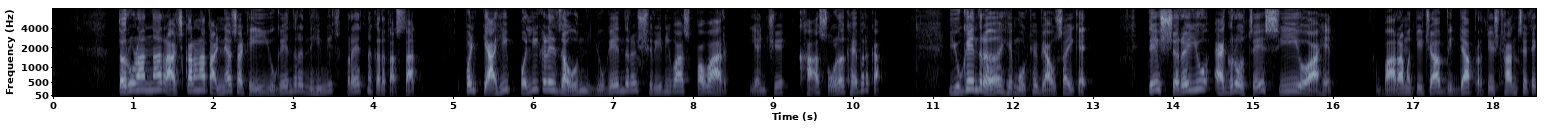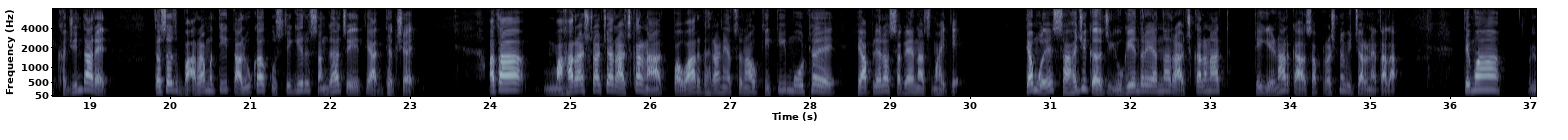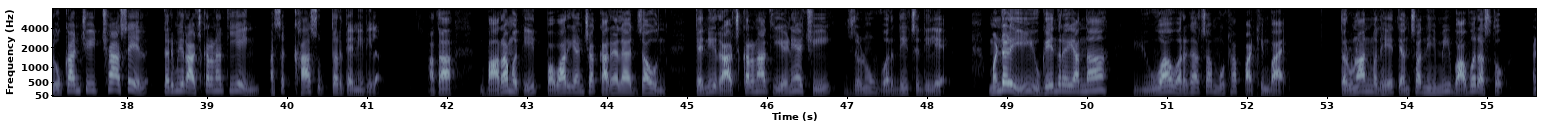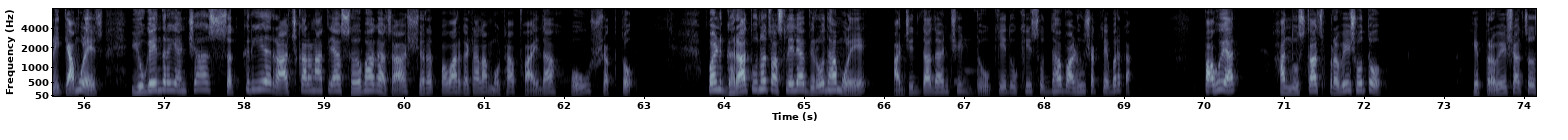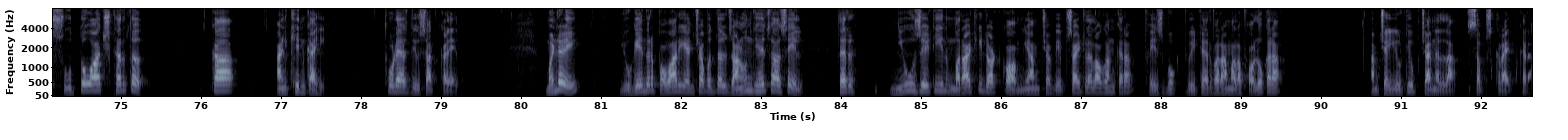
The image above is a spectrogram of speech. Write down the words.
तरुणांना राजकारणात आणण्यासाठी युगेंद्र नेहमीच प्रयत्न करत असतात. पण त्याही पलीकडे जाऊन युगेंद्र श्रीनिवास पवार यांची एक खास ओळख आहे बरं का. युगेंद्र हे मोठे व्यावसायिक आहेत. ते शरयू ॲग्रोचे सीईओ आहेत. बारामतीच्या विद्या प्रतिष्ठानचे ते खजिनदार आहेत. तसंच बारामती तालुका कुस्तीगीर संघाचे ते अध्यक्ष आहेत. आता महाराष्ट्राच्या राजकारणात पवार घराण्याचं नाव किती मोठं आहे हे आपल्याला सगळ्यांनाच माहिती आहे. त्यामुळे साहजिकच युगेंद्र यांना राजकारणात ते येणार का असा प्रश्न विचारण्यात आला. तेव्हा लोकांची इच्छा असेल तर मी राजकारणात येईन असं खास उत्तर त्यांनी दिलं. आता बारामतीत पवार यांच्या कार्यालयात जाऊन त्यांनी राजकारणात येण्याची जणू वर्दीच दिली आहे. मंडळी युगेंद्र यांना युवा वर्गाचा मोठा पाठिंबा आहे. तरुणांमध्ये त्यांचा नेहमी वावर असतो. आणि त्यामुळेच युगेंद्र यांच्या सक्रिय राजकारणातल्या सहभागाचा शरद पवार गटाला मोठा फायदा होऊ शकतो. पण घरातूनच असलेल्या विरोधामुळे अजितदादांची डोकेदुखीसुद्धा वाढू शकते बरं का? पाहूयात हा नुसताच प्रवेश होतो. हे प्रवेशाचं सुतोवाच ठरतं का आणखीन काही? थोड्याच दिवसात कळेल. मंडळी युगेंद्र पवार यांच्याबद्दल जाणून घ्यायचं असेल तर news eighteen Marathi dot com या आमच्या वेबसाईटला लॉग ऑन करा. फेसबुक ट्विटरवर आम्हाला फॉलो करा. आमच्या यूट्यूब चॅनलला सबस्क्राईब करा.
